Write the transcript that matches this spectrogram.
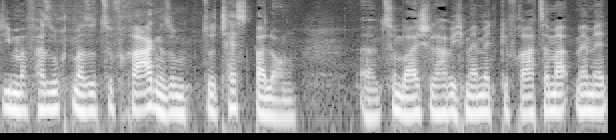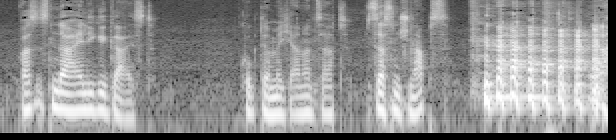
die mal versucht mal so zu fragen, so, so Testballon. Äh, zum Beispiel habe ich Mehmet gefragt, sag mal, Mehmet, was ist denn der Heilige Geist? Guckt er mich an und sagt, ist das ein Schnaps? ja.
